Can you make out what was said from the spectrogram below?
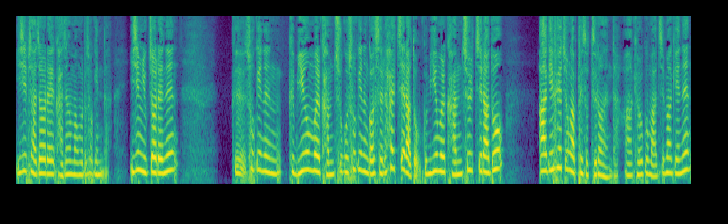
24절에 가증한 마음으로 속인다. 26절에는 그 속이는 그 미움을 감추고 속이는 것을 할지라도 그 미움을 감출지라도 악이 회중 앞에서 드러난다. 아, 결국 마지막에는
